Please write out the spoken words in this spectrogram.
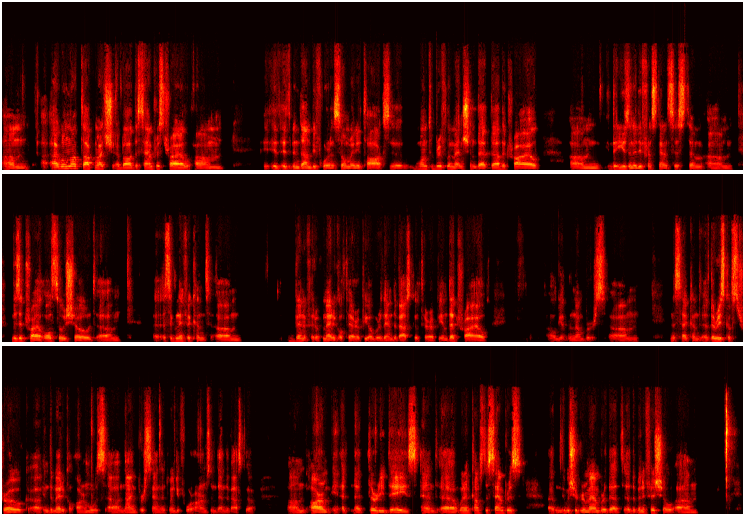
Um, I will not talk much about the SAMMPRIS trial. Um, it, has been done before in so many talks. Uh, want to briefly mention that the other trial um, they're using a different stent system. Um, VISSIT trial also showed um, a significant um, benefit of medical therapy over the endovascular therapy. In that trial, I'll get the numbers um, in a second. Uh, the risk of stroke uh, in the medical arm was uh, 9% and 24 arms in the endovascular um, arm at, at, 30 days. And uh, when it comes to SAMMPRIS, um, we should remember that uh, the beneficial um,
